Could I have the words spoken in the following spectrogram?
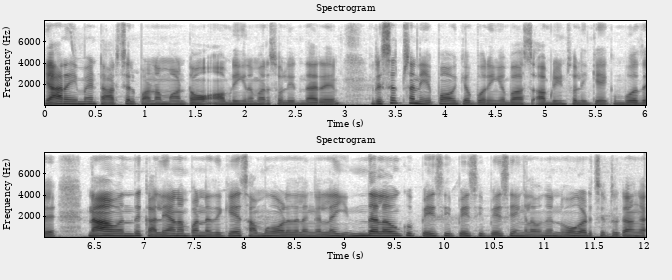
யாரையுமே டார்ச்சர் பண்ண மாட்டோம் அப்படிங்கிற மாதிரி சொல்லியிருந்தாரு. ரிசப்ஷன் எப்போ வைக்க போகிறீங்க பாஸ்? அப்படின்னு சொல்லி கேட்கும்போது நான் வந்து கல்யாணம் பண்ணதுக்கே சமூக வலைதளங்களில் இந்த அளவுக்கு பேசி பேசி பேசி எங்களை வந்து நோகடிச்சிட்டு இருக்காங்க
